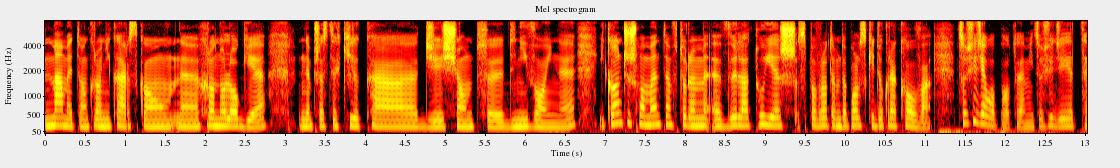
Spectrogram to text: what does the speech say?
mamy tą kronikarską e, chronologię e, przez tych kilkadziesiąt e, dni wojny i kończysz momentem, w którym wylatujesz z powrotem do Polski, do Krakowa. Co się działo potem i co się dzieje teraz?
